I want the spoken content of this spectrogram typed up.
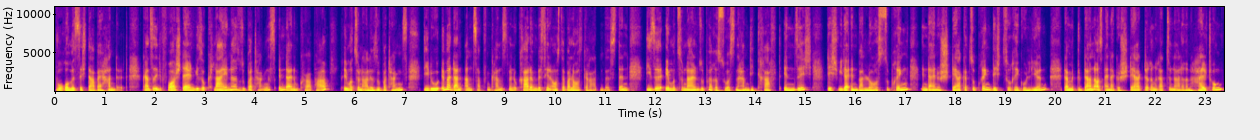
worum es sich dabei handelt. Kannst du dir vorstellen, wie so kleine Supertanks in deinem Körper, emotionale Supertanks, die du immer dann anzapfen kannst, wenn du gerade ein bisschen aus der Balance geraten bist. Denn diese emotionalen Superressourcen haben die Kraft in sich, dich wieder in Balance rauszubringen, in deine Stärke zu bringen, dich zu regulieren, damit du dann aus einer gestärkteren, rationaleren Haltung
